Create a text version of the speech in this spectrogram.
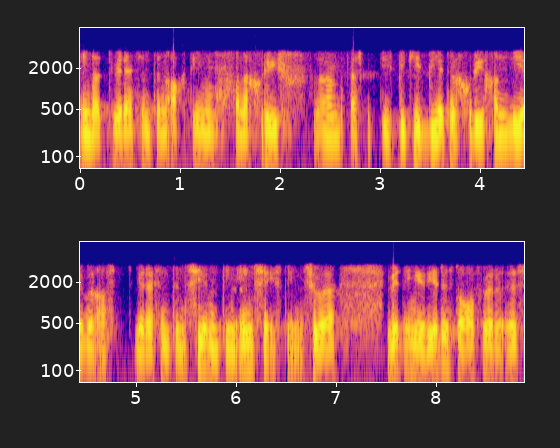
en dat 2018 van 'n groei um, perspektief bietjie beter groei gaan lewer as 2017 en 16. So jy weet en die redes daarvoor is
